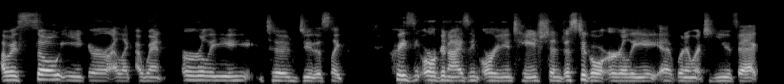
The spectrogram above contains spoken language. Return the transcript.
I was so eager. I like I went early to do this like crazy organizing orientation just to go early uh, when I went to UVic.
